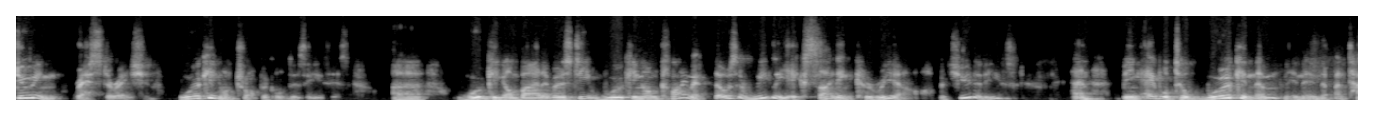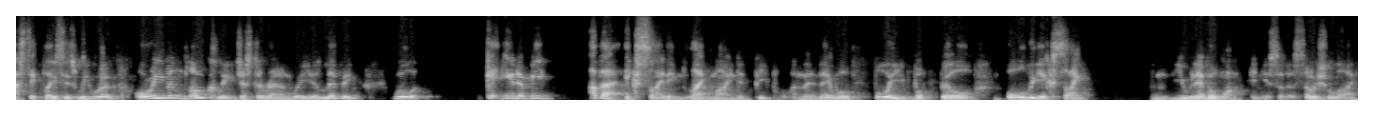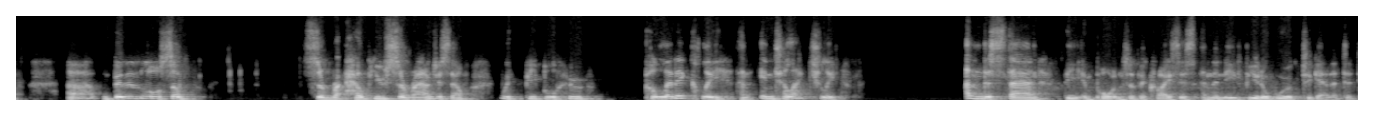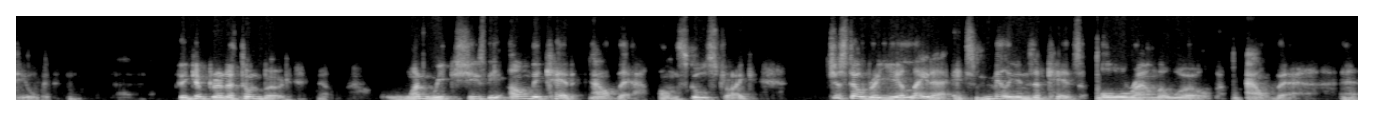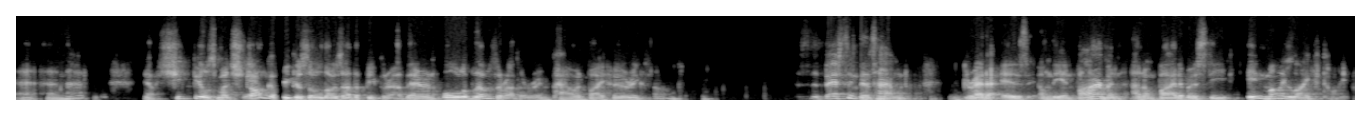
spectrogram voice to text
doing restoration, working on tropical diseases, uh, working on biodiversity, working on climate. Those are really exciting career opportunities. And being able to work in them in, in the fantastic places we work, or even locally, just around where you're living, will get you to meet other exciting, like-minded people, and they will fully fulfill all the excitement you would ever want in your sort of social life. Uh, but it'll also sur- help you surround yourself with people who politically and intellectually understand the importance of the crisis and the need for you to work together to deal with it. Think of Greta Thunberg. Know, one week, she's the only kid out there on school strike just over a year later, it's millions of kids all around the world out there. And, and that, you know, she feels much stronger yeah. because all those other people are out there and all of those are other empowered by her example. It's the best thing that's happened, Greta, is on the environment and on biodiversity in my lifetime.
